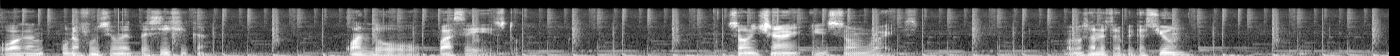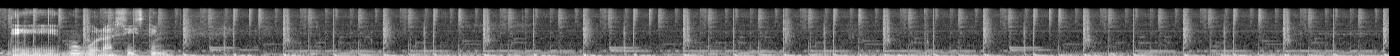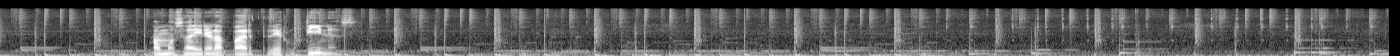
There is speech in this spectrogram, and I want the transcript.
o hagan una función específica cuando pase esto. Sunshine y Sunrise. Vamos a nuestra aplicación de Google Assistant. Vamos a ir a la parte de rutinas.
